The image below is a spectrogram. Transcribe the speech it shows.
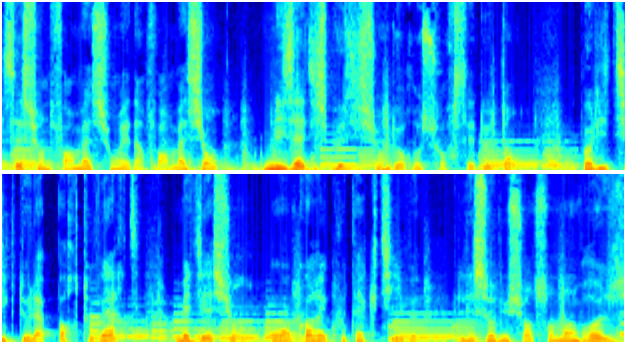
Sessions de formation et d'information, mise à disposition de ressources et de temps, politique de la porte ouverte, médiation ou encore écoute active. Les solutions sont nombreuses.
